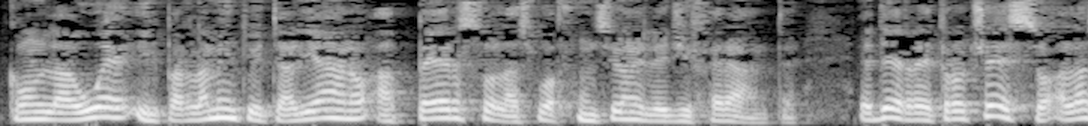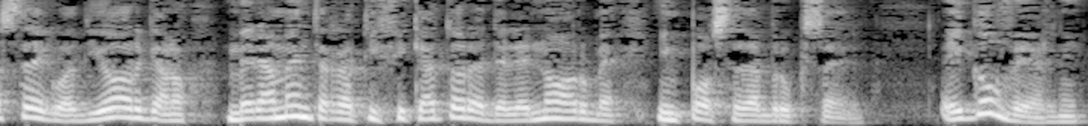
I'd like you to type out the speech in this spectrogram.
Con la UE il Parlamento italiano ha perso la sua funzione legiferante ed è retrocesso alla stregua di organo meramente ratificatore delle norme imposte da Bruxelles. E i governi,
